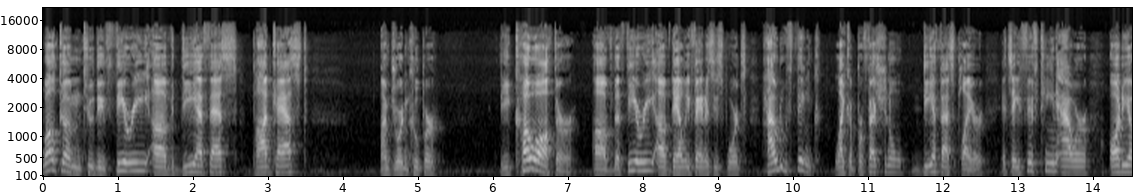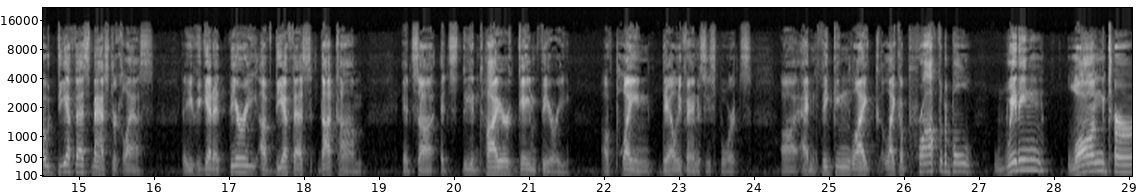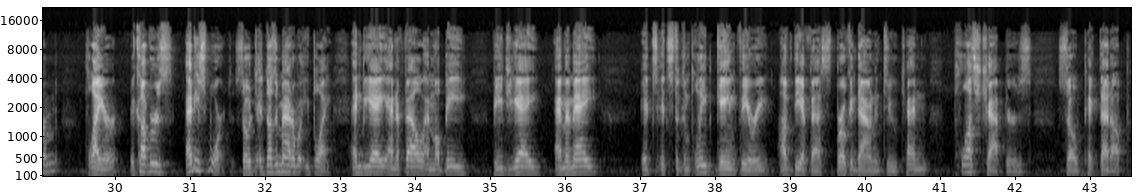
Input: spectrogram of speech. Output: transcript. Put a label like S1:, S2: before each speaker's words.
S1: Welcome to the Theory of DFS podcast. I'm Jordan Cooper, the co author of The Theory of Daily Fantasy Sports How to Think Like a Professional DFS Player. It's a 15 hour audio DFS masterclass that you can get at theoryofdfs.com. It's, uh, it's the entire game theory of playing daily fantasy sports uh, and thinking like, like a profitable, winning, long term player. It covers any sport, so it doesn't matter what you play: NBA, NFL, MLB, PGA, MMA. It's it's the complete game theory of DFS broken down into ten plus chapters. So pick that up.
